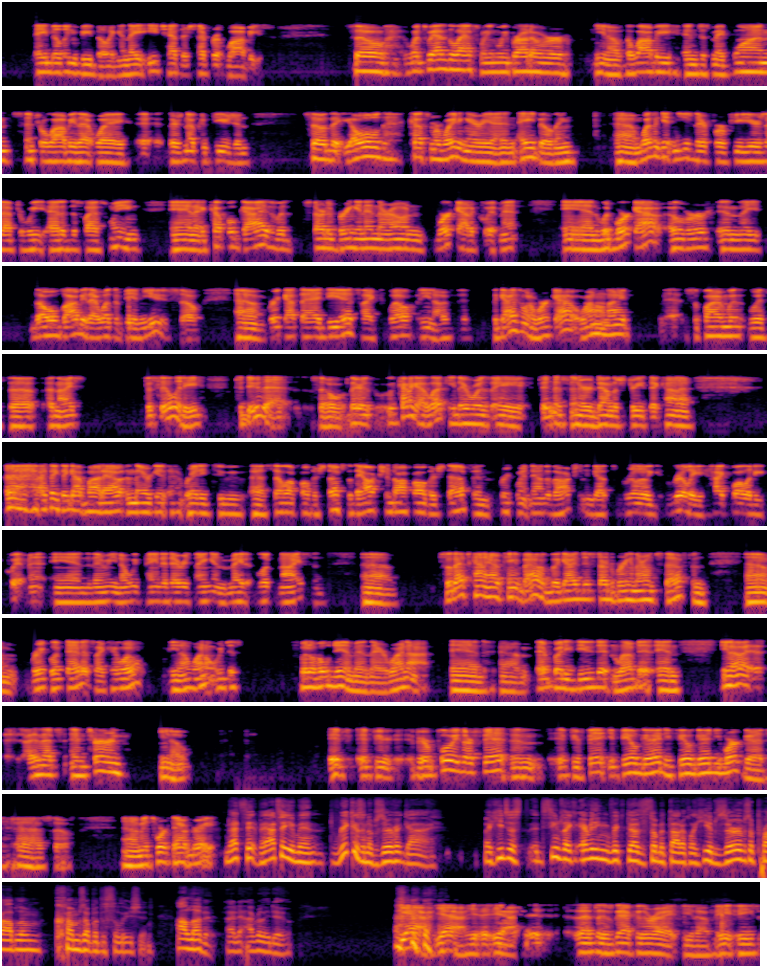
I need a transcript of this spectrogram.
A building and B building, and they each had their separate lobbies. So once we added the last wing, we brought over you know the lobby and just made one central lobby that way. Eh, there's no confusion. So the old customer waiting area in A building um, wasn't getting used there for a few years after we added this last wing, and a couple guys would started bringing in their own workout equipment and would work out over in the the old lobby that wasn't being used. So um, Rick got the idea. It's like, well, you know, if, if the guys want to work out, why don't I supply them with with uh, a nice facility to do that. So there, we kind of got lucky. There was a fitness center down the street that kind of, uh, I think they got bought out and they were getting ready to uh, sell off all their stuff. So they auctioned off all their stuff, and Rick went down to the auction and got some really, really high quality equipment. And then you know we painted everything and made it look nice, and uh, so that's kind of how it came about. The guys just started bringing their own stuff and um, Rick looked at it. It's like, hey, well, you know, why don't we just put a whole gym in there? Why not? And um, everybody's used it and loved it, and you know, and that's in turn, you know, if if your if your employees are fit and if you're fit, you feel good, you feel good, you work good. Uh, so um, it's worked out great. That's it, man. I tell you, man, Rick is an observant guy. Like he just, it seems like everything Rick does is so methodical. Like he observes a problem, comes up with a solution. I love it. I, I really do. yeah, yeah, yeah. That's exactly right. You know, he, he's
